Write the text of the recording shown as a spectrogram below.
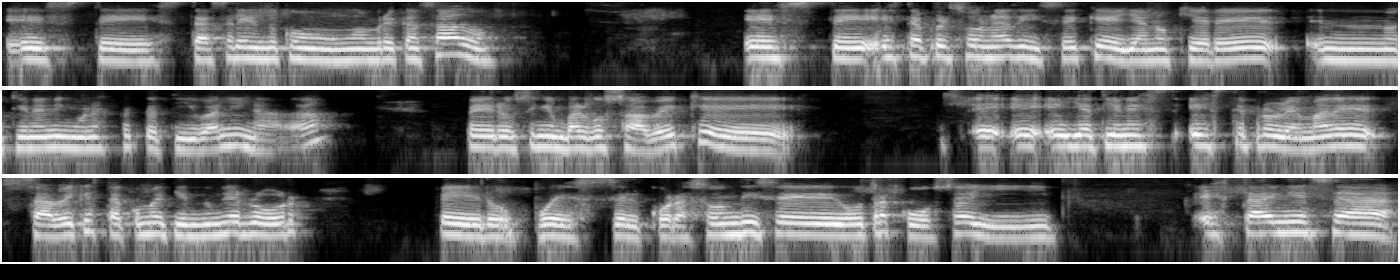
este, está saliendo con un hombre casado. Este, esta persona dice que ella no quiere, no tiene ninguna expectativa ni nada, pero sin embargo sabe que e, e, ella tiene este problema de, sabe que está cometiendo un error, pero pues el corazón dice otra cosa y está en esa,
